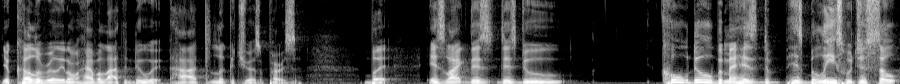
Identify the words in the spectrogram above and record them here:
Your color really don't have a lot to do with how I look at you as a person. But it's like this this dude, cool dude, but man, his his beliefs were just so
